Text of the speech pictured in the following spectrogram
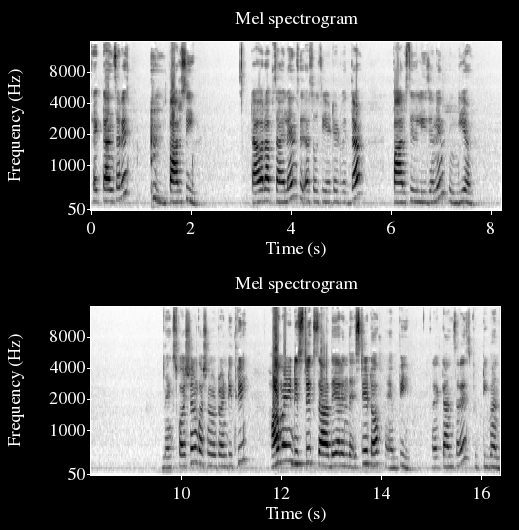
Correct answer is Parsi. Tower of Silence is associated with the Parsi religion in India. Next question, question number 23. How many districts are there in the state of MP? Answer answer is 51.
